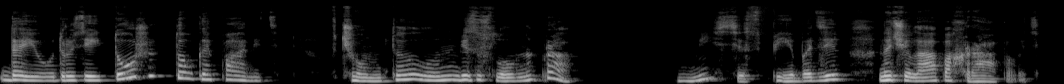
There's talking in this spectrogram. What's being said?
да и у друзей тоже долгая память. В чем-то он, безусловно, прав. Миссис Пибоди начала похрапывать,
